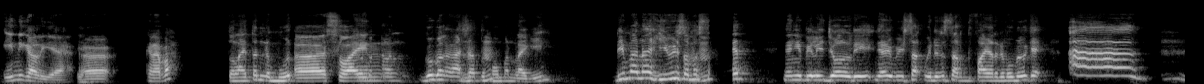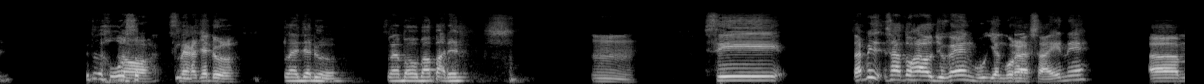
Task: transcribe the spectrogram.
ini kali ya. Iya. Eh, kenapa? To lighten the mood. Eh, selain gue bakal ngasih satu Mhm. momen lagi. Di mana Huey sama Mhm. Starlight nyanyi Billy Joel di nyanyi bisa We Didn't Start the Fire di mobil kayak ah itu wholesome oh, selera jadul. setelah jadul setelah bawa bapak deh Hmm. Si tapi satu hal juga yang gua yang Hmm. gue rasain ya, em,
